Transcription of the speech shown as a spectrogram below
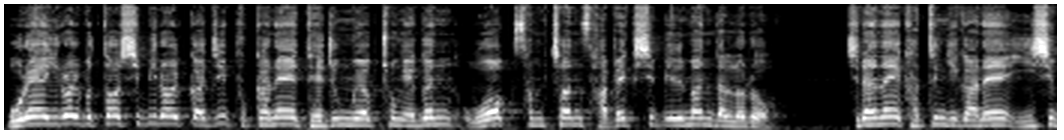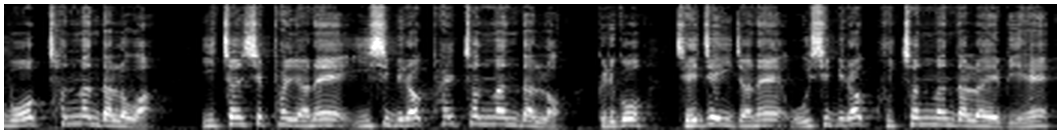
올해 1월부터 11월까지 북한의 대중무역 총액은 5억 3,411만 달러로 지난해 같은 기간에 25억 1천만 달러와 2018년에 21억 8천만 달러, 그리고 제재 이전에 51억 9천만 달러에 비해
